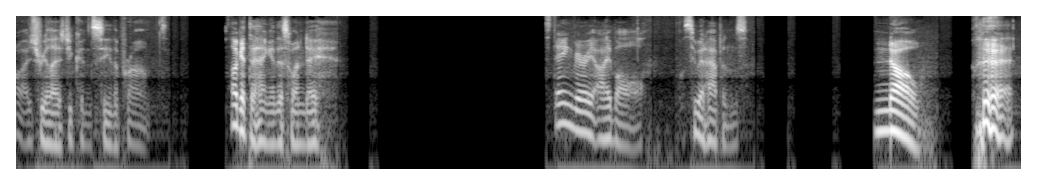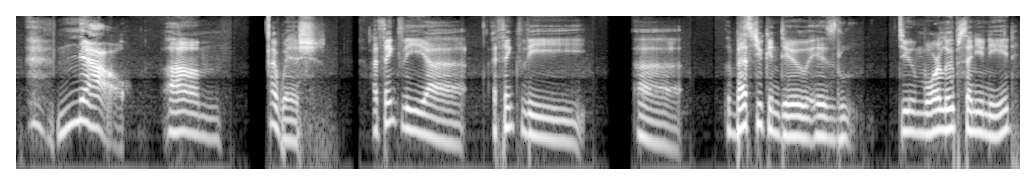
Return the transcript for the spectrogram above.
Oh, I just realized you couldn't see the prompt. I'll get the hang of this one day. Staying very eyeball. Let's see what happens. No. no. Um I wish. I think the uh I think the uh the best you can do is do more loops than you need.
